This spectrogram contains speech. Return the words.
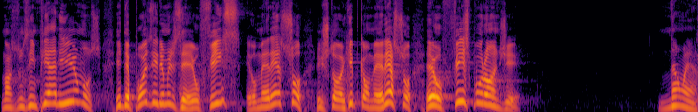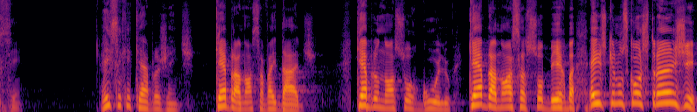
Nós nos empenharíamos e depois iríamos dizer: Eu fiz, eu mereço, estou aqui porque eu mereço, eu fiz por onde? Não é assim. É isso que quebra a gente quebra a nossa vaidade, quebra o nosso orgulho, quebra a nossa soberba. É isso que nos constrange,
